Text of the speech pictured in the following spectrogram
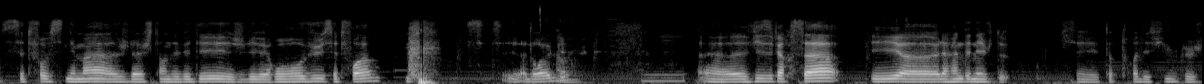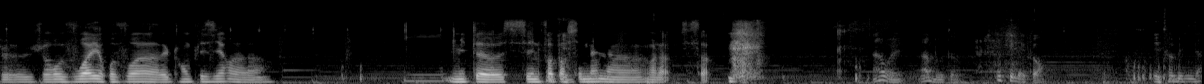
sept fois au cinéma. Je l'ai acheté en DVD et je l'ai revu cette fois. C'était la drogue. Ah ouais. Euh, vice versa et euh, La Reine des Neiges 2. C'est top 3 des films que je, je revois et revois avec grand plaisir. euh. Limite, euh, si c'est une fois par semaine, euh, voilà, c'est ça. Ah ouais, ah beau top. Ok, d'accord. Et toi, Belinda?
